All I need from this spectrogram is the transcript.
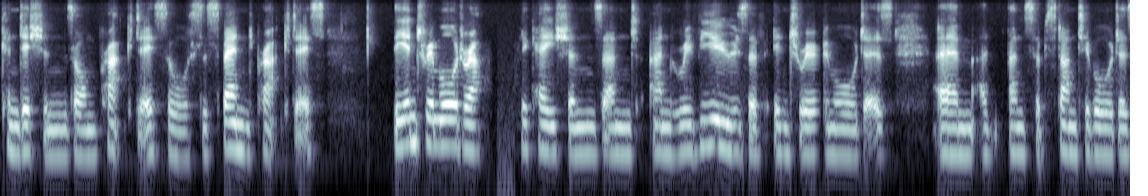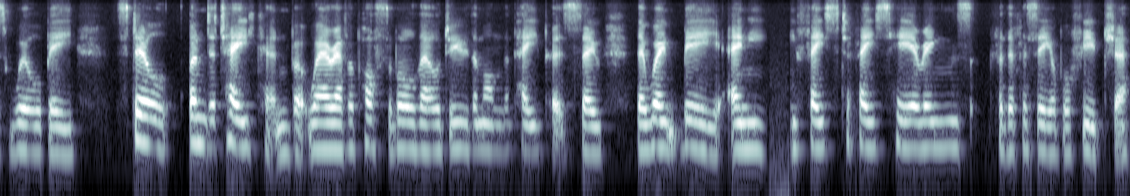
conditions on practice or suspend practice. The interim order applications and and reviews of interim orders um, and, and substantive orders will be still undertaken, but wherever possible, they'll do them on the papers. So there won't be any face to face hearings for the foreseeable future.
